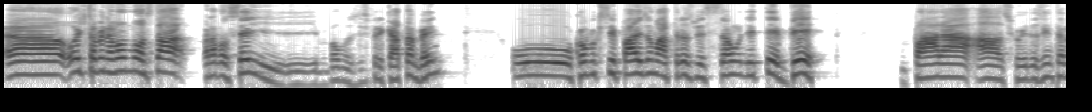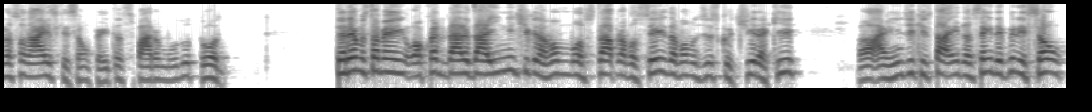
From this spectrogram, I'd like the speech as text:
Uh, hoje também nós vamos mostrar para você e, e, vamos explicar também o, como que se faz uma transmissão de TV para as corridas internacionais que são feitas para o mundo todo. Teremos também o calendário da Indy que nós vamos mostrar para vocês, nós vamos discutir aqui. Uh, a Indy que está ainda sem definição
